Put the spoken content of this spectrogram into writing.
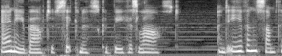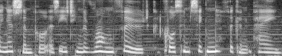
Any bout of sickness could be his last, and even something as simple as eating the wrong food could cause him significant pain.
